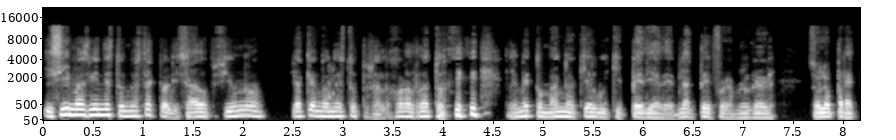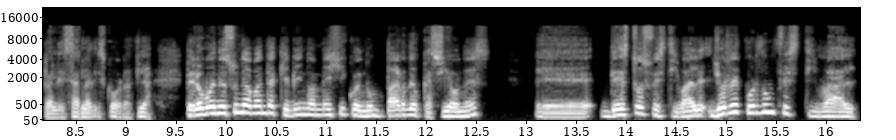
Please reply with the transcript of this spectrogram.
y sí, más bien esto no está actualizado. Pues si uno, ya que ando en esto, pues a lo mejor al rato le meto mano aquí al Wikipedia de Black Tape for a Blue Girl solo para actualizar la discografía. Pero bueno, es una banda que vino a México en un par de ocasiones eh, de estos festivales. Yo recuerdo un festival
